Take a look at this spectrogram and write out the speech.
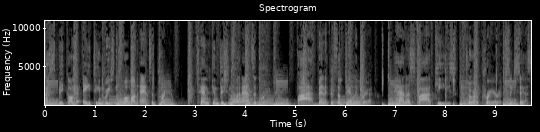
I speak on the 18 reasons for unanswered prayer, 10 conditions for answered prayer, 5 benefits of daily prayer, Hannah's 5 keys to her prayer success,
